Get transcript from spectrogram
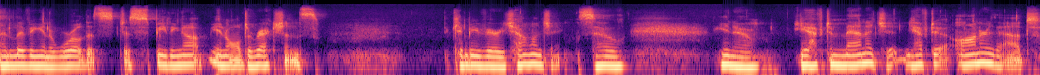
And living in a world that's just speeding up in all directions can be very challenging. So, you know, you have to manage it. You have to honor that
